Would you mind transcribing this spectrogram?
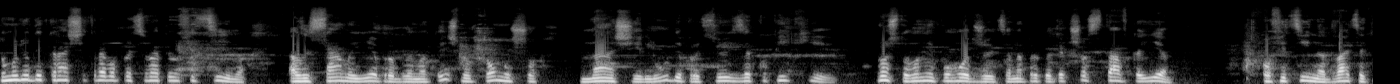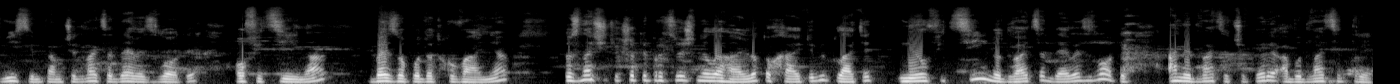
Тому люди краще треба працювати офіційно. Але саме є проблематично в тому, що наші люди працюють за копійки. Просто вони погоджуються. Наприклад, якщо ставка є офіційна 28 там, чи 29 злотих, офіційна, без оподаткування, то значить, якщо ти працюєш нелегально, то хай тобі платять неофіційно 29 злотих, а не 24 або 23.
